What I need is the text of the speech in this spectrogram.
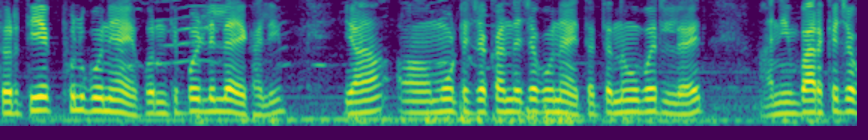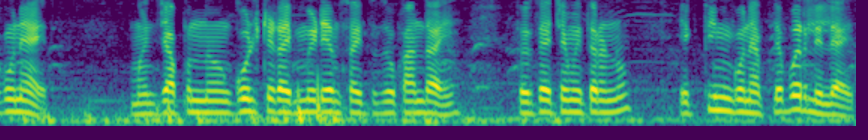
तर ती एक फुल गुन्हे आहे पण ती पडलेली आहे खाली. या मोठ्याच्या कांद्याच्या गुन्हे आहेत तर त्या नऊ भरलेल्या आहेत आणि बारक्याच्या गुन्हे आहेत. म्हणजे आपण गोल्टेड टाईप मिडियम साईजचा जो कांदा आहे तर त्याच्या मित्रांनो एक तीन गुन्हे आपल्या भरलेले आहेत.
